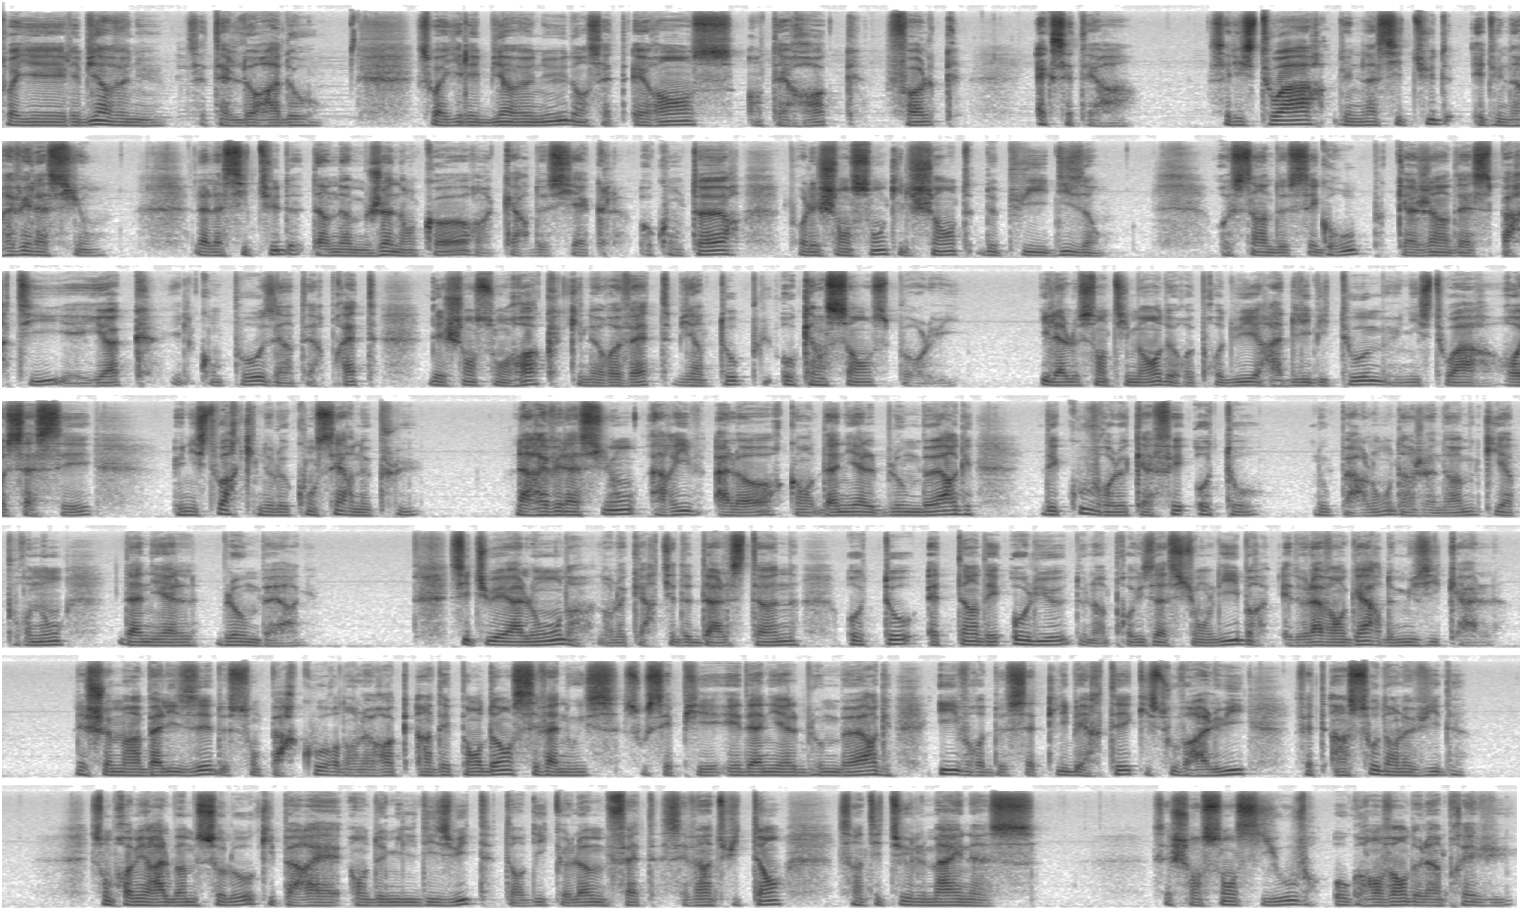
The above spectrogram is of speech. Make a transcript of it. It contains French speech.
Soyez les bienvenus, c'est Eldorado. Soyez les bienvenus dans cette errance en terre rock, folk, etc. C'est l'histoire d'une lassitude et d'une révélation. La lassitude d'un homme jeune encore, un quart de siècle au compteur, pour les chansons qu'il chante depuis dix ans. Au sein de ces groupes, Cajun Des Party et Yuck, il compose et interprète des chansons rock qui ne revêtent bientôt plus aucun sens pour lui. Il a le sentiment de reproduire ad libitum une histoire ressassée, une histoire qui ne le concerne plus. La révélation arrive alors quand Daniel Bloomberg découvre le café Otto. Nous parlons d'un jeune homme qui a pour nom Daniel Bloomberg. Situé à Londres, dans le quartier de Dalston, Otto est un des hauts lieux de l'improvisation libre et de l'avant-garde musicale. Les chemins balisés de son parcours dans le rock indépendant s'évanouissent sous ses pieds et Daniel Bloomberg, ivre de cette liberté qui s'ouvre à lui, fait un saut dans le vide. Son premier album solo, qui paraît en 2018, tandis que l'homme fête ses 28 ans, s'intitule Minus. Ses chansons s'y ouvrent au grand vent de l'imprévu.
